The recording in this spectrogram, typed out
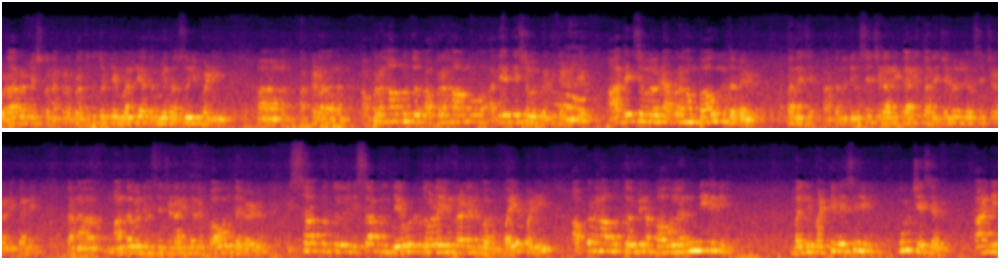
గుడారం వేసుకొని అక్కడ బ్రతుకుతుంటే మళ్ళీ అతని మీద అసూయపడి అక్కడ అబ్రహాముతో అబ్రహాము అదే దేశంలో బ్రతికాడండి. ఆ దేశంలోనే అబ్రహాం బావులు తవ్వాడు. తన జ- అతను నివసించడానికి కానీ తన జనులు నివసించడానికి కానీ తన మందలు నివసించడానికి అని బావులు తవ్వాడు. ఇస్సాకుకు ఇస్సాకు దేవుడు తోడై ఉన్నాడని వారు భయపడి అబ్రహాము తవ్విన బావులన్నిటినీ మళ్ళీ మట్టి వేసి పూడ్చేశారు కానీ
